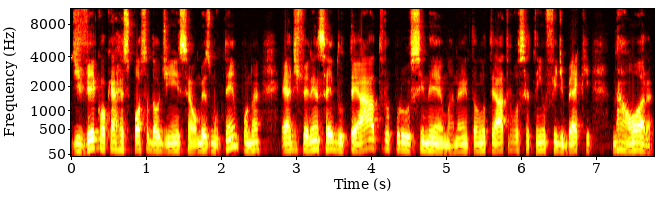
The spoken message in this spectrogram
de ver qualquer resposta da audiência ao mesmo tempo. Né? É a diferença aí do teatro para o cinema. Né? Então no teatro você tem o feedback na hora,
